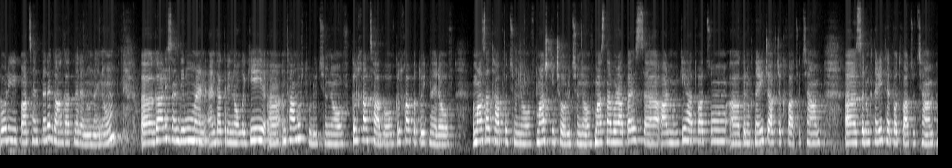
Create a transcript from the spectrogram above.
որի պացիենտները գանգատներ են ունենում, գալիս են դիմում են էնդոկրինոլոգի ընդհանուր թուլությունով, գլխացավով, գլխապտույտներով, մազաթափությունով, մաշկի չորությունով, մասնավորապես արմունկի հատվածում կնունքների ճակճկվածությամբ, սրունքների թեփոտվածությամբ,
